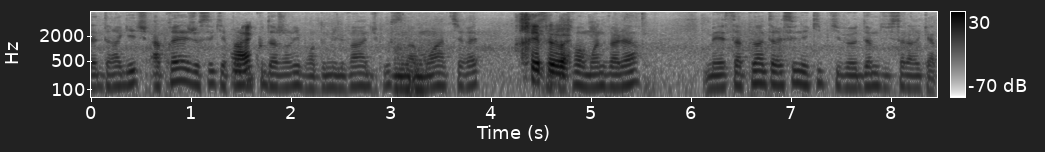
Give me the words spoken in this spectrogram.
Peut-être Dragic. Après, je sais qu'il n'y a pas Ouais. beaucoup d'argent libre en 2020 et du coup, ça va Mhm. moins attirer. très Ce peu ouais. moins de valeur. Mais ça peut intéresser une équipe qui veut dump du salary cap.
